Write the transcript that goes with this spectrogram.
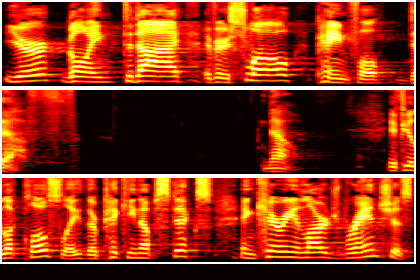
You're going to die a very slow, painful death. Now, if you look closely, they're picking up sticks and carrying large branches.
